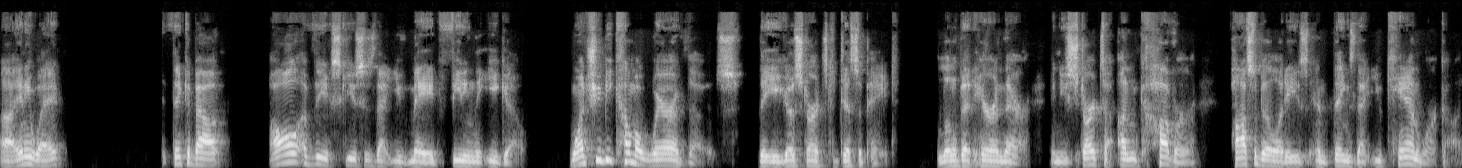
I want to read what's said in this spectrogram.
uh, anyway, think about all of the excuses that you've made feeding the ego. Once you become aware of those, the ego starts to dissipate a little bit here and there. And you start to uncover possibilities and things that you can work on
